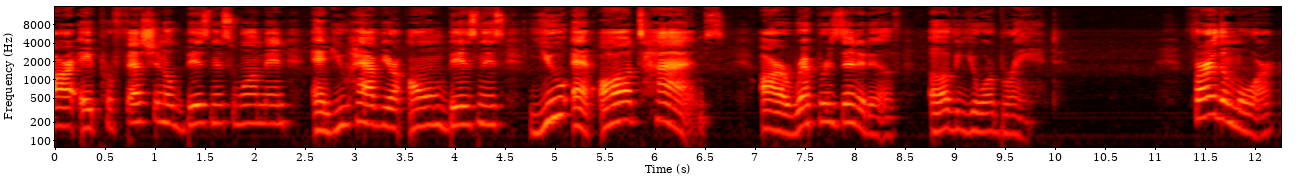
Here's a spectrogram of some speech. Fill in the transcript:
are a professional businesswoman and you have your own business, you at all times are a representative of your brand. Furthermore,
